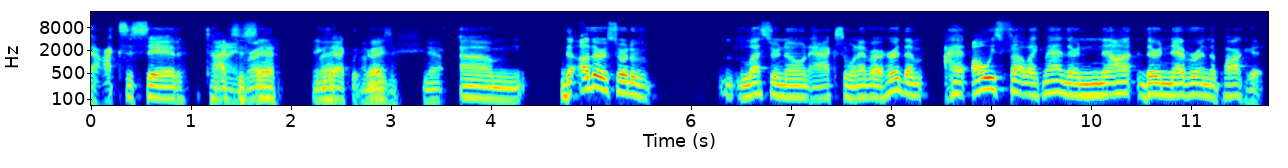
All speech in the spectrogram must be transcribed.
Aks'ser time, right? Exactly, right? amazing. Yeah. um the other sort of lesser known acts and whenever i heard them i always felt like man they're not they're never in the pocket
